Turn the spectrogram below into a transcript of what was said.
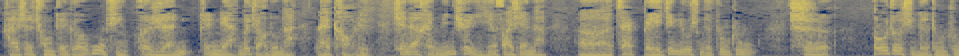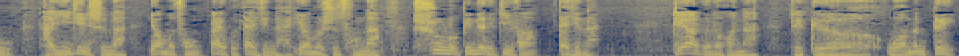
还是从这个物品和人这两个角度呢来考虑。现在很明确，已经发现呢，呃，在北京流行的毒株是欧洲型的毒株，它一定是呢，要么从外国带进来，要么是从呢输入病例的地方带进来。第二个的话呢，这个我们对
